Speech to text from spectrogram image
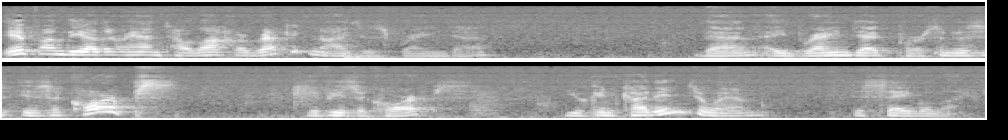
If, on the other hand, halacha recognizes brain death, then a brain dead person is, is a corpse. If he's a corpse, you can cut into him to save a life.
